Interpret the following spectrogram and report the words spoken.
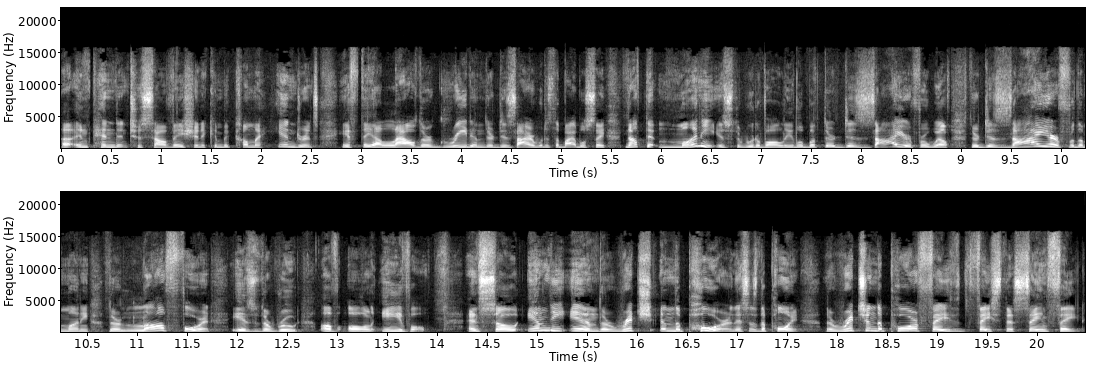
uh, to salvation. It can become a hindrance if they allow their greed and their desire. What does the Bible say? Not that money is the root of all evil, but their desire for wealth, their desire for the money, their love for it is the root of all evil. And so, in the end, the rich and the poor, and this is the point the rich and the poor face, face the same fate.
